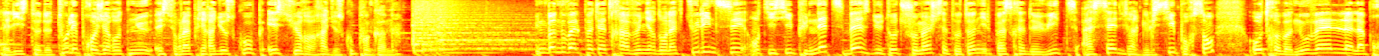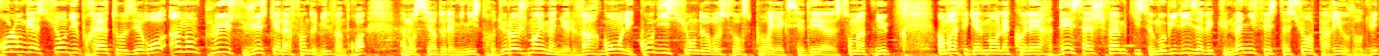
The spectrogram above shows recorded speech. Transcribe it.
La liste de tous les projets retenus est sur l'appli Radioscoop et sur radioscoop.com. Une bonne nouvelle peut-être à venir dans l'actu. L'INSEE anticipe une nette baisse du taux de chômage cet automne. Il passerait de 8 à 7,6%. Autre bonne nouvelle, la prolongation du prêt à taux zéro, un an de plus jusqu'à la fin 2023. Annoncière de la ministre du Logement, Emmanuel Vargon, les conditions de ressources pour y accéder euh, sont maintenues. En bref, également la colère des sages-femmes qui se mobilisent avec une manifestation à Paris aujourd'hui.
